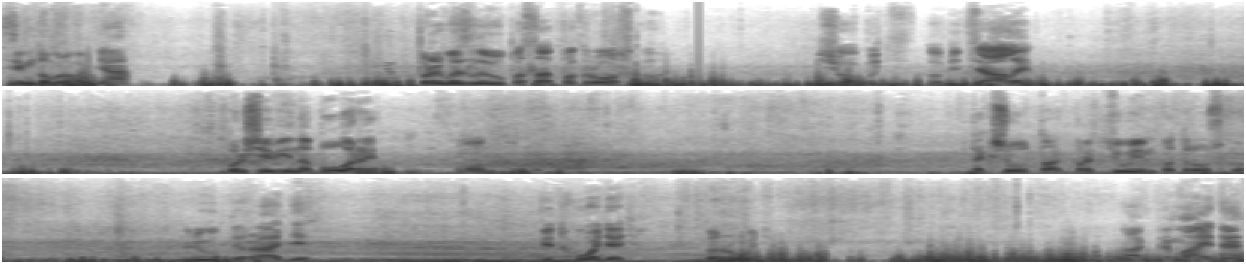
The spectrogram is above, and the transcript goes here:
Всім доброго дня. Привезли у посад Покровського. Що обіцяли. Борщові набори. Вон. Так що так, працюємо потрошку. Люди раді. Підходять, беруть. Так, тримайте.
